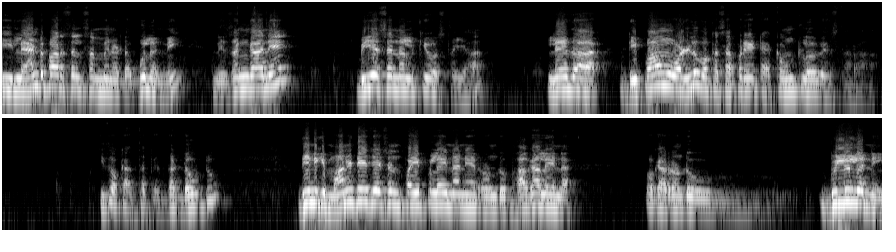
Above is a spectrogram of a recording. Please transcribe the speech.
ఈ ల్యాండ్ పార్సల్స్ అమ్మిన డబ్బులన్నీ నిజంగానే బిఎస్ఎన్ఎల్కి వస్తాయా? లేదా డిపామ్ వాళ్ళు ఒక సపరేట్ అకౌంట్లో వేస్తారా? ఇది ఒక అంత పెద్ద డౌటు. దీనికి మానిటైజేషన్ పైప్ లైన్ అనే రెండు భాగాలైన ఒక రెండు బిల్లులని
